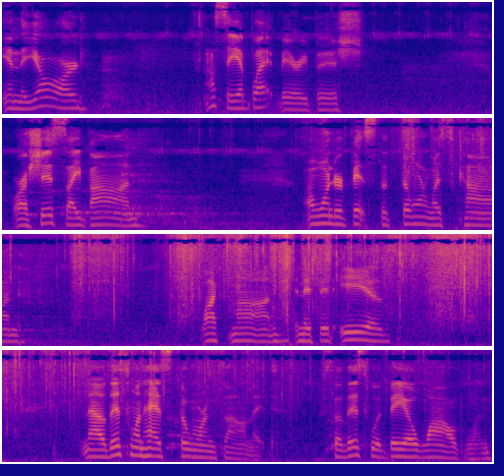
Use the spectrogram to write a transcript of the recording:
in the yard. I see a blackberry bush. Or I should say vine. I wonder if it's the thornless kind. Like mine. And if it is, now this one has thorns on it. So this would be a wild one.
